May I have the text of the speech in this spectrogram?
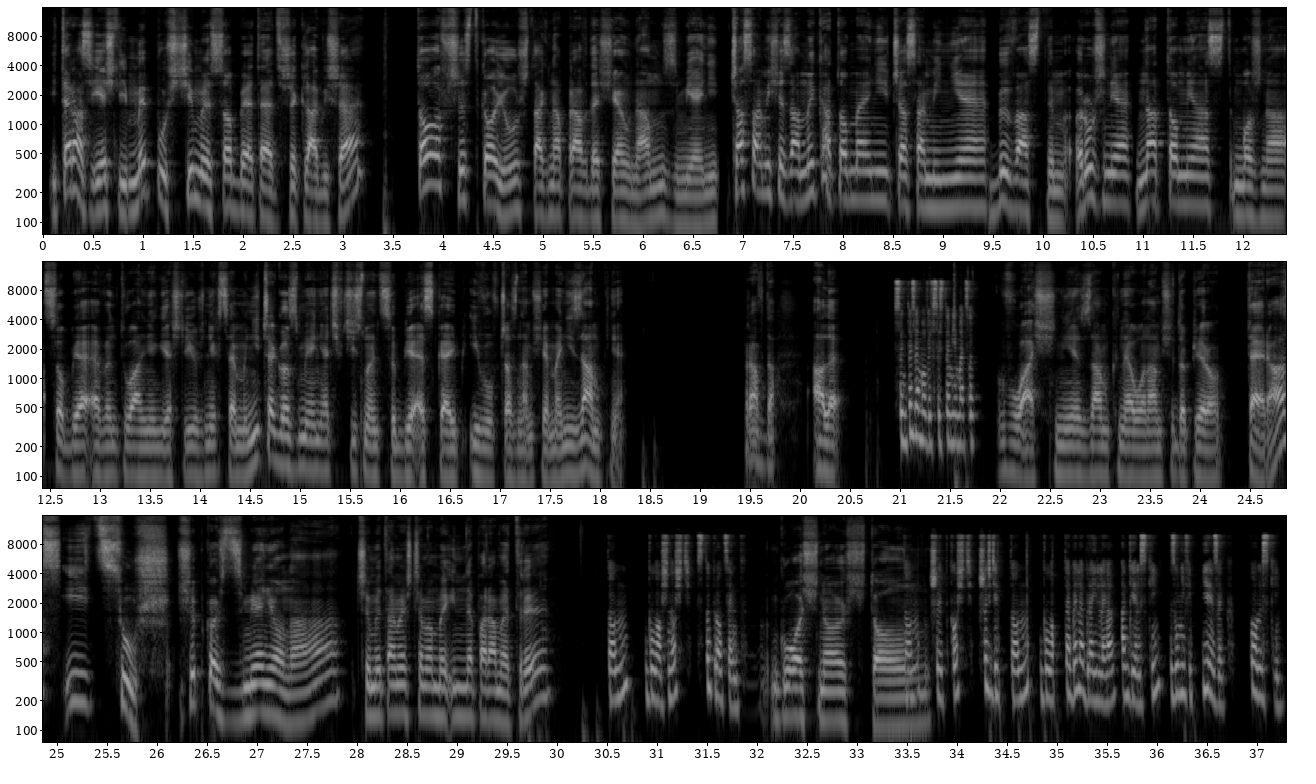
I teraz jeśli my puścimy sobie te trzy klawisze, to wszystko już tak naprawdę się nam zmieni. Czasami się zamyka to menu, czasami nie, bywa z tym różnie, natomiast można sobie ewentualnie, jeśli już nie chcemy niczego zmieniać, wcisnąć sobie Escape i wówczas nam się menu zamknie. Prawda? Ale synteza mowy w systemie ma co właśnie zamknęło nam się dopiero teraz. I cóż, szybkość zmieniona. Czy my tam jeszcze mamy inne parametry? Ton, głośność 100%, Głośność, ton. ton, szybkość 60 ton, głos, tabela Braille'a, angielski, zunifik, język, polski,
